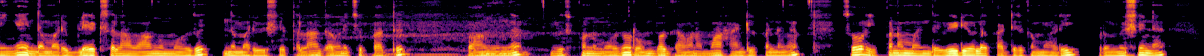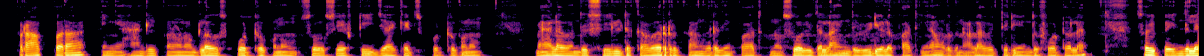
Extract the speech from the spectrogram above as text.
நீங்கள் இந்த மாதிரி பிளேட்ஸ் எல்லாம் வாங்கும்போது இந்த மாதிரி விஷயத்தெல்லாம் கவனித்து பார்த்து வாங்குங்க. யூஸ் பண்ணும்போதும் ரொம்ப கவனமாக ஹேண்டில் பண்ணுங்கள் ஸோ இப்போ நம்ம இந்த வீடியோவில் காட்டியிருக்க மாதிரி ஒரு மிஷினை ப்ராப்பராக நீங்கள் ஹேண்டில் பண்ணணும். க்ளவுஸ் போட்டிருக்கணும். ஸோ சேஃப்டி ஜாக்கெட்ஸ் போட்டிருக்கணும். மேலே வந்து ஷீல்டு கவர் இருக்காங்கிறதையும் பார்த்துக்கணும். ஸோ இதெல்லாம் இந்த வீடியோவில் பார்த்தீங்கன்னா உங்களுக்கு நல்லாவே தெரியும் இந்த ஃபோட்டோவில் ஸோ இப்போ இதில்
